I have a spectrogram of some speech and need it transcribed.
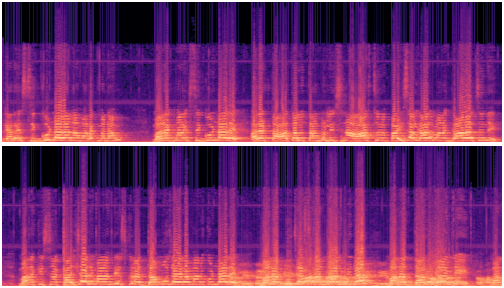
అరే సిగ్గుండాలన్నా మనకు మనం? మనకు మనకు సిగ్గుండాలి. అరే తాతలు తండ్రులు ఇచ్చిన ఆస్తులు పైసలు కాదు మనకు కావాల్సింది. మనకి ఇచ్చిన కల్చర్ మనం తీసుకున్న దమ్ము ధైర్యం మనకు ఉండాలి మన భుజ స్కంధాల మీద మన ధర్మాన్ని మన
